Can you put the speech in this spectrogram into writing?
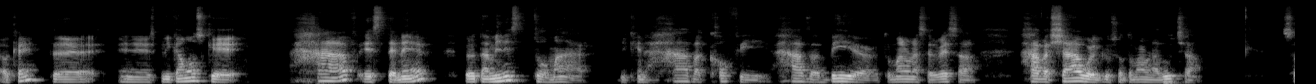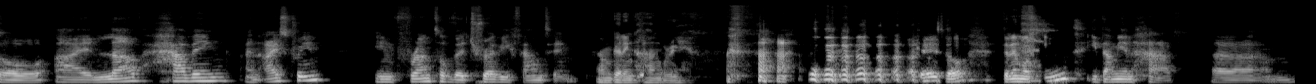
¿Ok? Te- eh, explicamos que have es tener, pero también es tomar. You can have a coffee, have a beer, tomar una cerveza, have a shower, incluso tomar una ducha. So I love having an ice cream in front of the Trevi fountain. I'm getting hungry. okay, so tenemos eat y también have. Um,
